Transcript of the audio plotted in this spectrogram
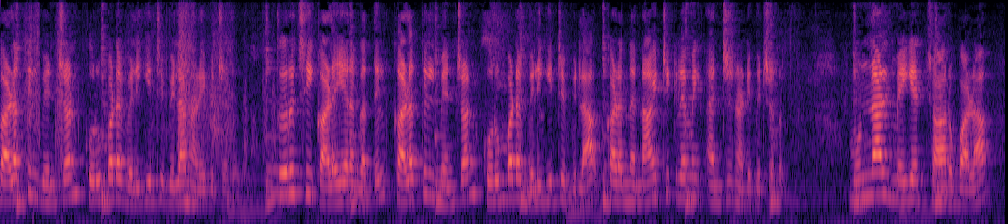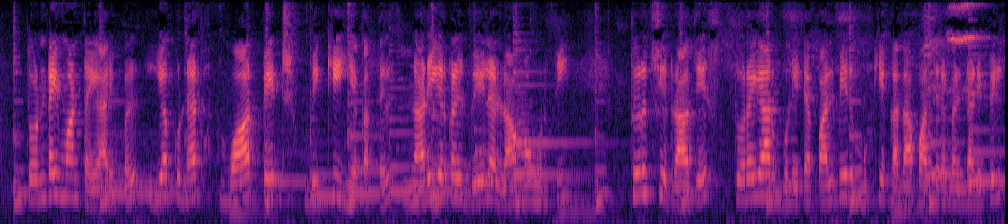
களத்தில் வென்றான் குறும்பட வெளியீட்டு விழா நடைபெற்றது. திருச்சி கலையரங்கத்தில் களத்தில் வென்றான் குறும்பட வெளியீட்டு விழா கடந்த ஞாயிற்றுக்கிழமை அன்று நடைபெற்றது. முன்னாள் மேயர் சாருபாலா தொண்டைமான் தயாரிப்பில் இயக்குனர் வார்பேட் விக்கி இயக்கத்தில் நடிகர்கள் வேல லாமமூர்த்தி திருச்சி ராஜேஷ் துறையார் உள்ளிட்ட பல்வேறு முக்கிய கதாபாத்திரங்கள் நடிப்பில்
